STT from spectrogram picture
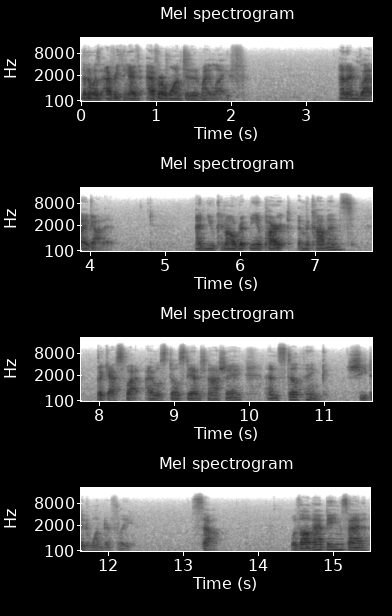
then it was everything I've ever wanted in my life. And I'm glad I got it. And you can all rip me apart in the comments, but guess what? I will still stand Tinashe and still think she did wonderfully. So, with all that being said,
